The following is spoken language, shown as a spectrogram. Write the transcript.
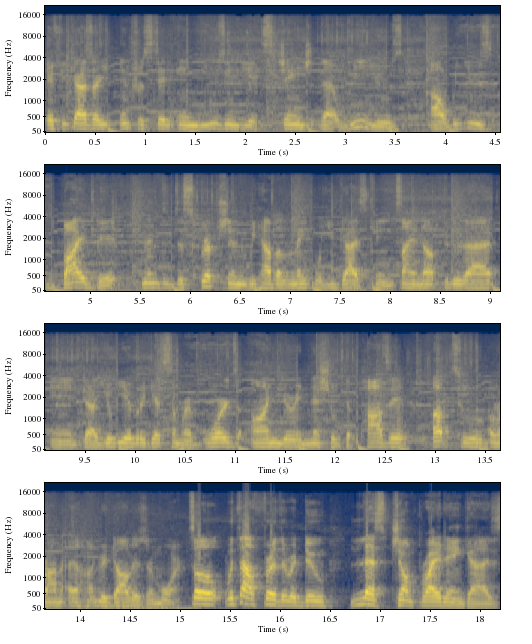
if you guys are interested in using the exchange that we use, uh, we use Bybit. And in the description, we have a link where you guys can sign up to do that. And uh, you'll be able to get some rewards on your initial deposit up to around $100 or more. So without further ado, let's jump right in, guys.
